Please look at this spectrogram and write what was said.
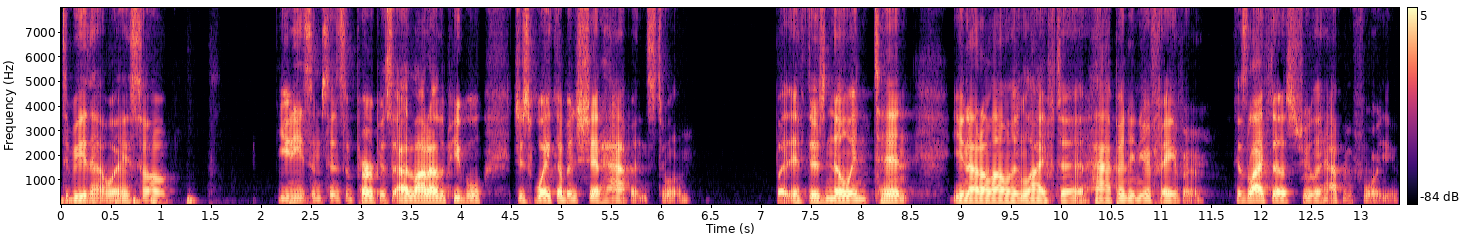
to be that way. So you need some sense of purpose. A lot of other people just wake up and shit happens to them. But if there's no intent, you're not allowing life to happen in your favor because life does truly happen for you.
